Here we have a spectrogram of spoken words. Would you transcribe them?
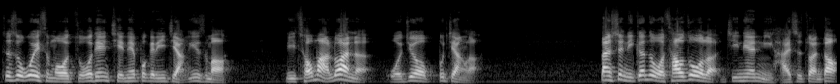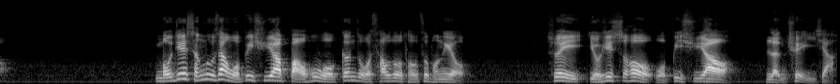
这是为什么？我昨天前天不跟你讲，因为什么？你筹码乱了，我就不讲了。但是你跟着我操作了，今天你还是赚到。某些程度上，我必须要保护我跟着我操作投资朋友，所以有些时候我必须要冷却一下。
